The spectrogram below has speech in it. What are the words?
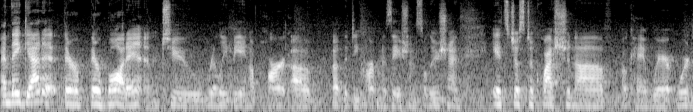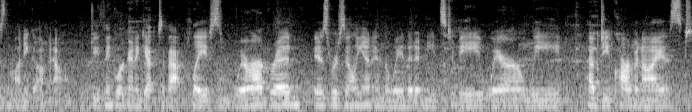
and they get it. They're they're bought in to really being a part of, of the decarbonization solution. It's just a question of okay, where where does the money go now? Do you think we're going to get to that place where our grid is resilient in the way that it needs to be, where we have decarbonized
